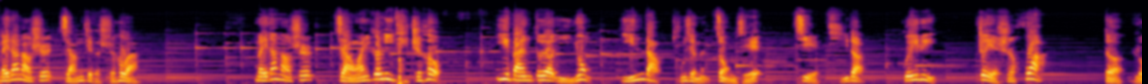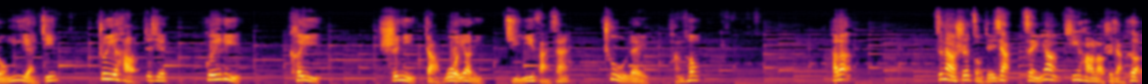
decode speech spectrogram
每当老师讲解的时候啊，每当老师讲完一个例题之后，一般都要引用，引导同学们总结解题的规律，这也是画的龙眼睛。注意好这些规律，可以使你掌握要领，举一反三，触类旁通。好了，曾老师总结一下，怎样听好老师讲课，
